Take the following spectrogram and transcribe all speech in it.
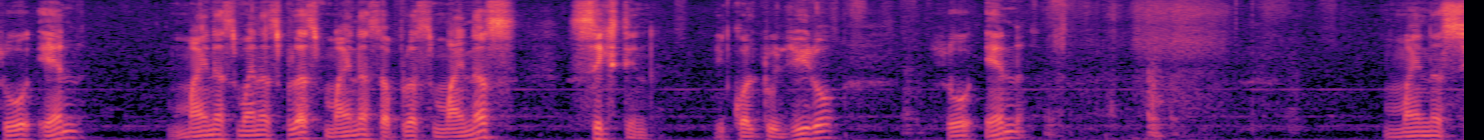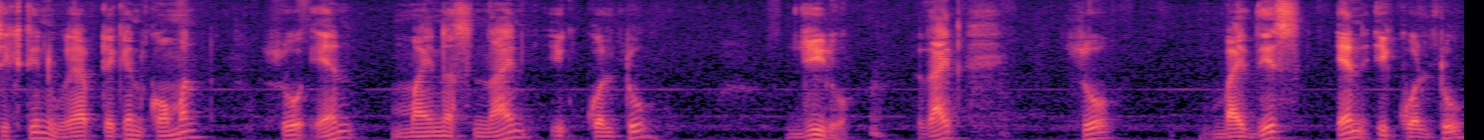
So n minus minus plus minus a plus minus 16 equal to 0. So n minus 16 we have taken common. So n minus 9 equal to 0 right so by this n equal to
